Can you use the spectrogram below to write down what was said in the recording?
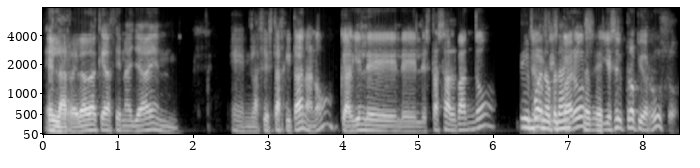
en la redada que hacen allá en, en, la fiesta gitana, ¿no? Que alguien le, le, le está salvando sí, bueno, disparos y es el propio ruso.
